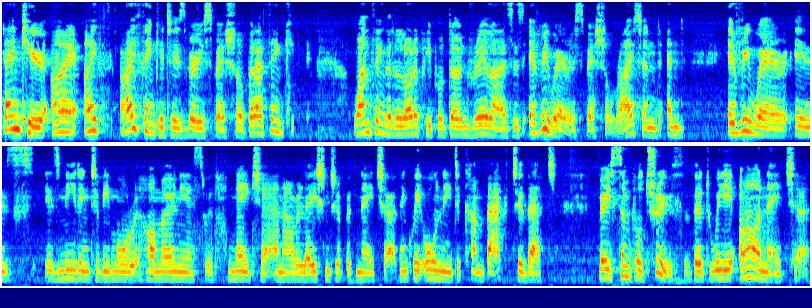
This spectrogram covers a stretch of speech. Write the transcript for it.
Thank you. I I I think it is very special, but I think one thing that a lot of people don't realize is everywhere is special, right? And and everywhere is is needing to be more harmonious with nature and our relationship with nature. I think we all need to come back to that very simple truth that we are nature.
